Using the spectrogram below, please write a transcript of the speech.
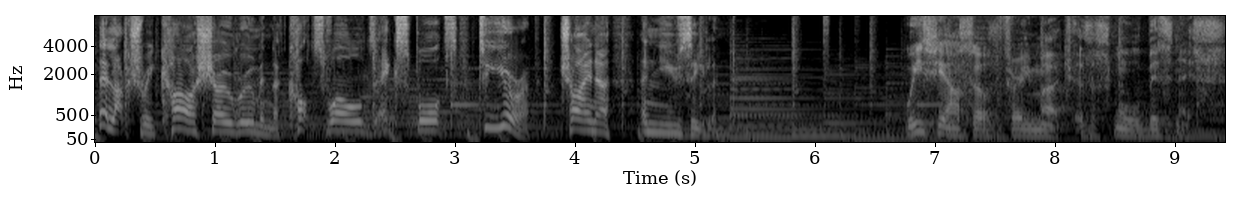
Their luxury car showroom in the Cotswolds exports to Europe, China, and New Zealand. We see ourselves very much as a small business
